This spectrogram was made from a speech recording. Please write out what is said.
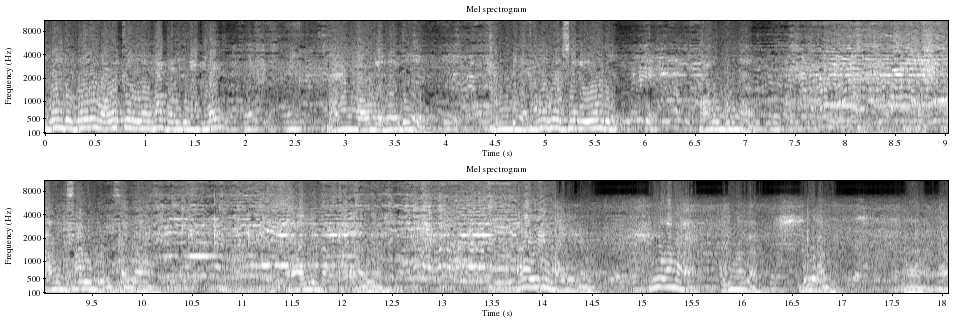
இரண்டு பேரும் வழக்கறிஞர் தான் படிக்கிறாங்க. அதனால அவங்களுக்கு வந்து உங்களுடைய கரகோஷங்களோடு அவருக்கு அவங்க சாமி பிடிச்சாங்க ஆ இருங்க இருங்க நீ வாங்க அது வாங்க இப்படி வாங்க ஆ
